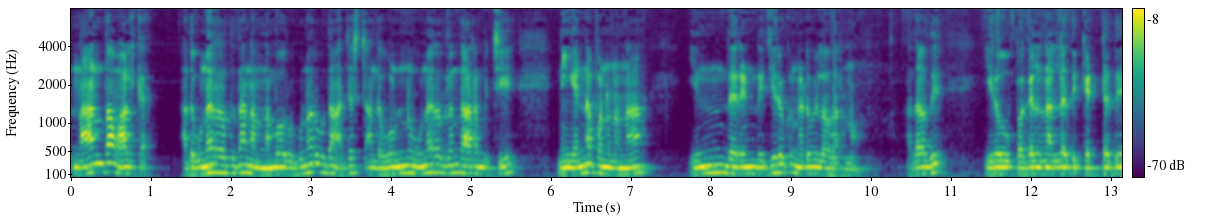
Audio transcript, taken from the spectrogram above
நான் தான் வாழ்க்கை. அதை உணர்றது தான் நம் நம்ம ஒரு உணர்வு தான். ஜஸ்ட் அந்த ஒன்று உணர்றதுலேருந்து ஆரம்பித்து நீங்கள் என்ன பண்ணணும்னா இந்த ரெண்டு ஜீரோக்கும் நடுவில் வரணும். அதாவது இரவு பகல் நல்லது கெட்டது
